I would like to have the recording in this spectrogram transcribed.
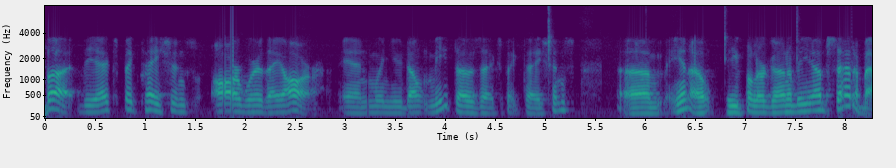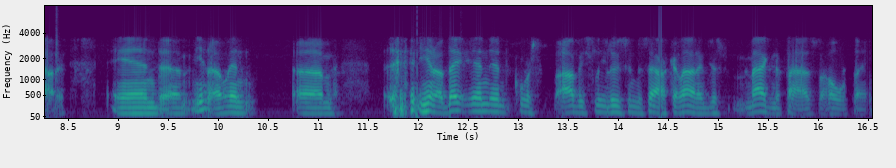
but the expectations are where they are, and when you don't meet those expectations, um, you know, people are going to be upset about it, and um, you know, and um, you know, they and then of course, obviously losing to South Carolina just magnifies the whole thing.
